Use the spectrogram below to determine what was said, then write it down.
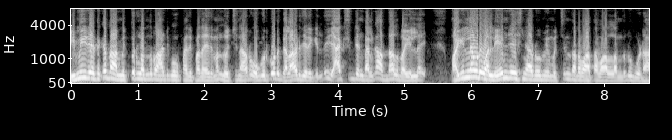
ఇమీడియట్గా నా మిత్రులందరూ ఆటికి ఒక పది పదహైదు మంది వచ్చినారు. ఒకరికొకరు గలాడి జరిగింది. యాక్సిడెంటల్గా అద్దాలు పగిలినాయి పగిలినప్పుడు వాళ్ళు ఏం చేసినారు? మేము వచ్చిన తర్వాత వాళ్ళందరూ కూడా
